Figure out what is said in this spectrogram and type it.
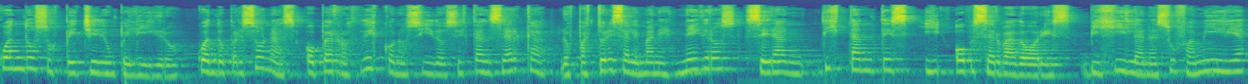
cuando sospeche de un peligro. Cuando personas o perros desconocidos están cerca, los pastores alemanes negros serán distantes y observadores, vigilan a su familia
